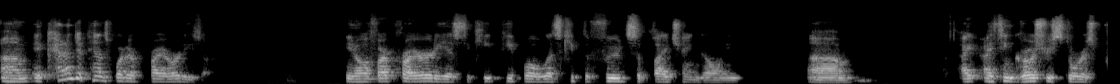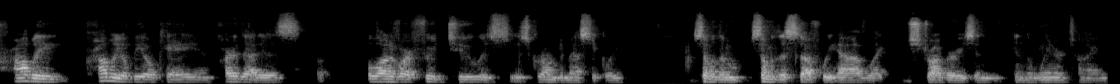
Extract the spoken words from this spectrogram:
um, it kind of depends what our priorities are. You know, if our priority is to keep people, let's keep the food supply chain going. Um, I, I think grocery stores probably probably will be okay, and part of that is a lot of our food too is is grown domestically. Some of the some of the stuff we have, like strawberries in in the winter time,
